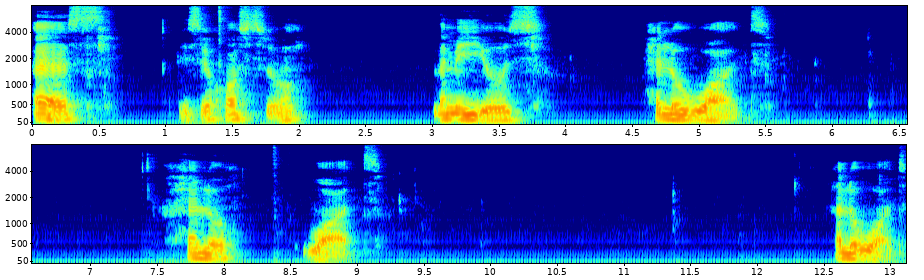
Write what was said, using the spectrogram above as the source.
s is equals to let me use hello world hello what? Hello what?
